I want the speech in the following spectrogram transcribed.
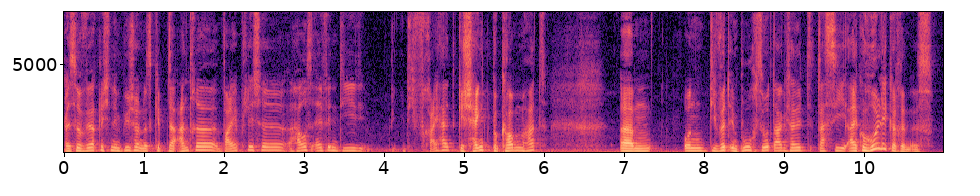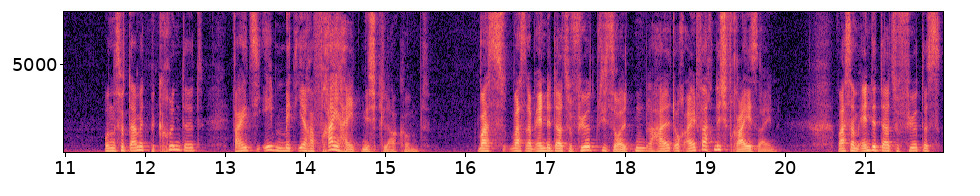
Also wirklich in den Büchern. Es gibt eine andere weibliche Hauselfin, die die Freiheit geschenkt bekommen hat. Ähm, und die wird im Buch so dargestellt, dass sie Alkoholikerin ist. Und es wird damit begründet, weil sie eben mit ihrer Freiheit nicht klarkommt. Was, was am Ende dazu führt, sie sollten halt auch einfach nicht frei sein. Was am Ende dazu führt, dass,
